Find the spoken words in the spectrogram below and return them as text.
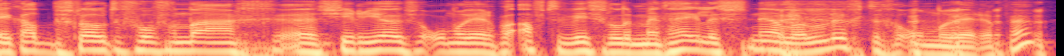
Ik had besloten voor vandaag eh, serieuze onderwerpen af te wisselen met hele snelle, luchtige onderwerpen.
